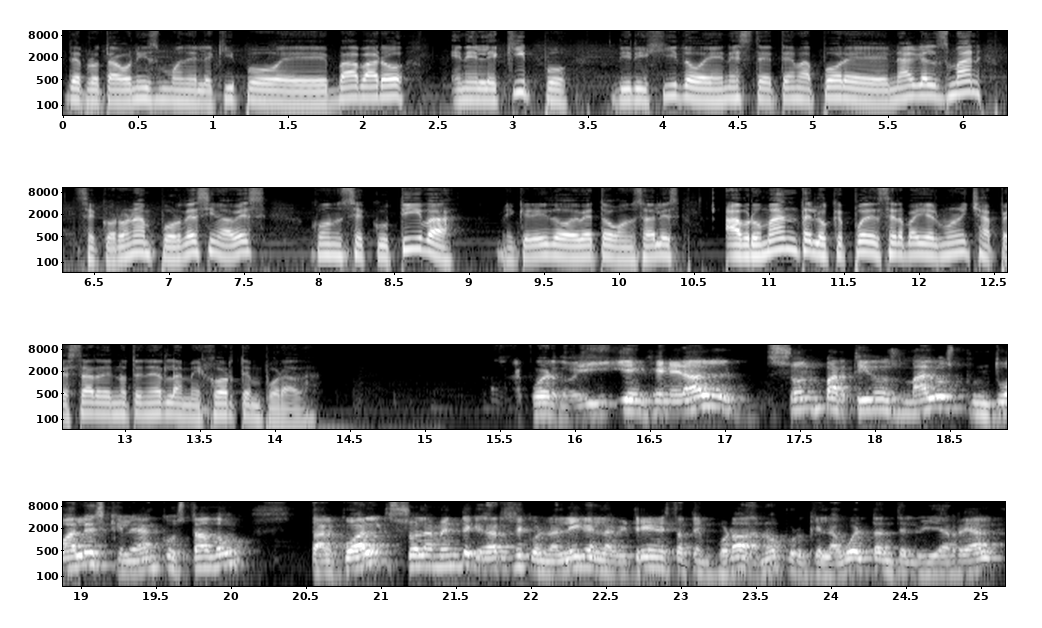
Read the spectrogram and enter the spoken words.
de protagonismo en el equipo bávaro, en el equipo dirigido en este tema por Nagelsmann, se coronan por décima vez consecutiva. Mi querido Beto González, abrumante lo que puede ser Bayern Múnich a pesar de no tener la mejor temporada. De acuerdo, y, en general son partidos malos, puntuales, que le han costado tal cual solamente quedarse con la liga en la vitrina esta temporada, ¿no? Porque la vuelta ante el Villarreal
